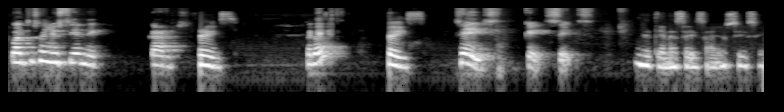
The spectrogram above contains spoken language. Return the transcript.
¿Cuántos años tiene Carlos? Seis. ¿Tres? Seis. Seis, ok, seis. Ya tiene seis años, sí, sí.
